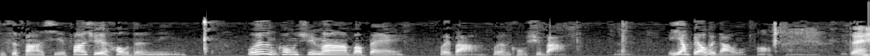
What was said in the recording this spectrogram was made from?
只是发泄。发泄后的你不会很空虚吗，宝贝？会吧，会很空虚吧？嗯，一样不要回答我哦。对，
